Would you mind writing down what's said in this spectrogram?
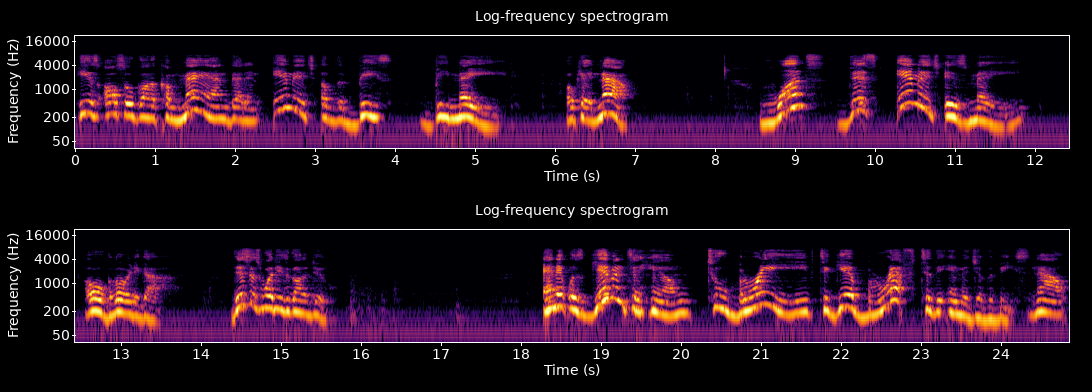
he is also going to command that an image of the beast be made. Okay, now, once this image is made, oh, glory to God, this is what he's going to do. And it was given to him to breathe, to give breath to the image of the beast. Now,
